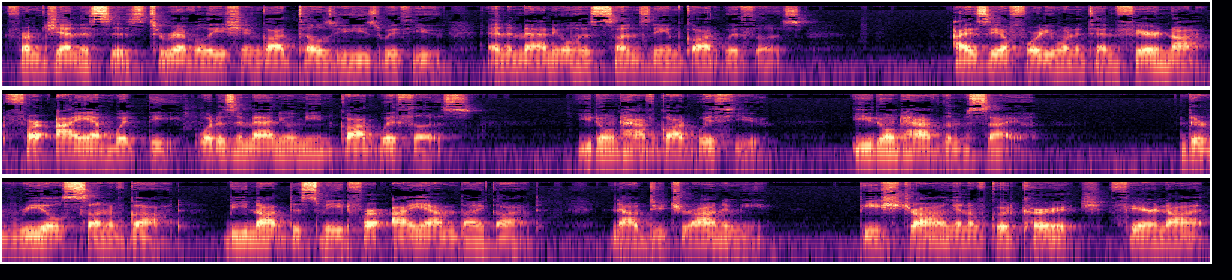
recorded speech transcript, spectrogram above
from Genesis to Revelation. God tells you he's with you. And Emmanuel, his son's name, God with us. Isaiah 41 and 10 Fear not, for I am with thee. What does Emmanuel mean? God with us. You don't have God with you. You don't have the Messiah, the real Son of God. Be not dismayed, for I am thy God. Now, Deuteronomy Be strong and of good courage. Fear not,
